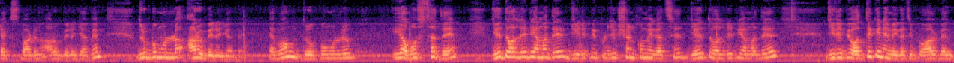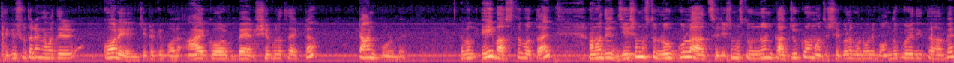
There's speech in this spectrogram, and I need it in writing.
ট্যাক্স বার্ডেন আরও বেড়ে যাবে, দ্রব্যমূল্য আরও বেড়ে যাবে এবং দ্রব্যমূল্য এই অবস্থাতে যেহেতু অলরেডি আমাদের জিডিপি প্রজেকশন কমে গেছে, যেহেতু অলরেডি আমাদের জিডিপি অর্ধেকে নেমে গেছে ওয়ার্ল্ড ব্যাংক থেকে, সুতরাং আমাদের করে যেটাকে বলে আয়কর ব্যাট সেগুলোতে একটা টান পড়বে এবং এই বাস্তবতায় আমাদের যে সমস্ত লোকগুলো আছে, যে সমস্ত উন্নয়ন কার্যক্রম আছে, সেগুলো মোটামুটি বন্ধ করে দিতে হবে।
